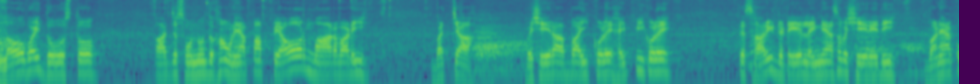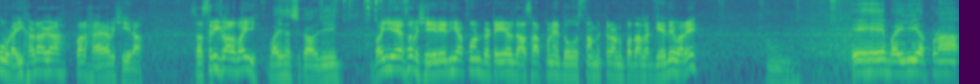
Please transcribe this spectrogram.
ਲਓ ਬਾਈ ਦੋਸਤੋ ਅੱਜ ਤੁਹਾਨੂੰ ਦਿਖਾਉਣੇ ਆਪਾਂ ਪਿਓਰ ਮਾਰਵਾੜੀ ਬੱਚਾ ਵਸ਼ੇਰਾ ਬਾਈ ਕੋਲੇ ਹੈਪੀ ਕੋਲੇ ਤੇ ਸਾਰੀ ਡਿਟੇਲ ਲੈਣੇ ਆ ਇਸ ਵਸ਼ੇਰੇ ਦੀ। ਬਣਿਆ ਘੋੜਾ ਹੀ ਖੜਾਗਾ ਪਰ ਹੈ ਵਸ਼ੇਰਾ ਸਤਿ ਸ੍ਰੀ ਅਕਾਲ ਬਾਈ। ਬਾਈ ਸਤਿ ਸ਼੍ਰੀ ਅਕਾਲ ਜੀ। ਬਾਈ ਇਸ ਵਸ਼ੇਰੇ ਦੀ ਆਪਾਂ ਨੂੰ ਡਿਟੇਲ ਦੱਸ ਆਪਣੇ ਦੋਸਤਾਂ ਮਿੱਤਰਾਂ ਨੂੰ ਪਤਾ ਲੱਗੇ ਇਹਦੇ ਬਾਰੇ। ਇਹ ਬਾਈ ਜੀ ਆਪਣਾ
